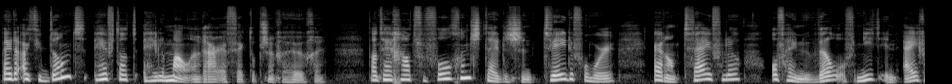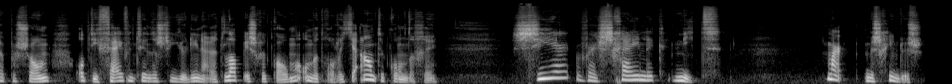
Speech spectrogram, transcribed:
Bij de adjudant heeft dat helemaal een raar effect op zijn geheugen. Want hij gaat vervolgens tijdens zijn tweede verhoor eraan twijfelen of hij nu wel of niet in eigen persoon op die 25 juli naar het lab is gekomen om het rolletje aan te kondigen. Zeer waarschijnlijk niet. Maar misschien dus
